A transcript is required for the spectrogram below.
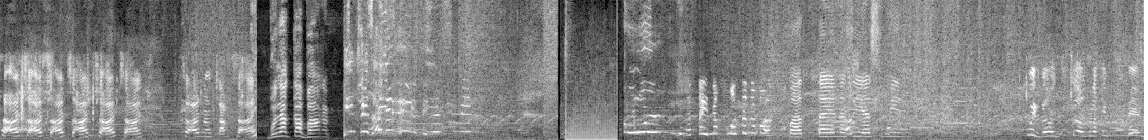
Saan, saan, saan, saan, saan, saan? Saan ang tank? Saan? Bulag ka ba? Patay na kota naman. Patay na si Yasmin. Uy, gag, ang laki mo nun.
